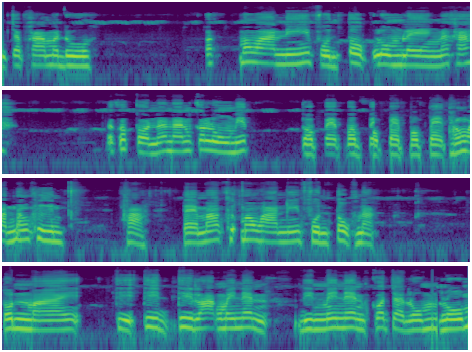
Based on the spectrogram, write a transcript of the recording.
ำจะพามาดูเมื่อวานนี้ฝนตกลมแรงนะคะ แล้วก็ก่อนหน้านั้นก็ลงเม็ดต่อแปะปอแปะปอแปะปอแปะทั้งวันทั้งคืนค่ะ แต่เมื่อเมื่อวานนี้ฝนตกหนัก ต้นไม้ ที่ที่ที่รากไม่แน่น ดินไม่แน่นก็จะล้มล้ม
